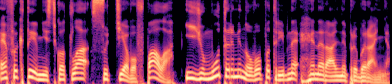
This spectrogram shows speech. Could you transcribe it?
Ефективність котла суттєво впала, і йому терміново потрібне генеральне прибирання.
